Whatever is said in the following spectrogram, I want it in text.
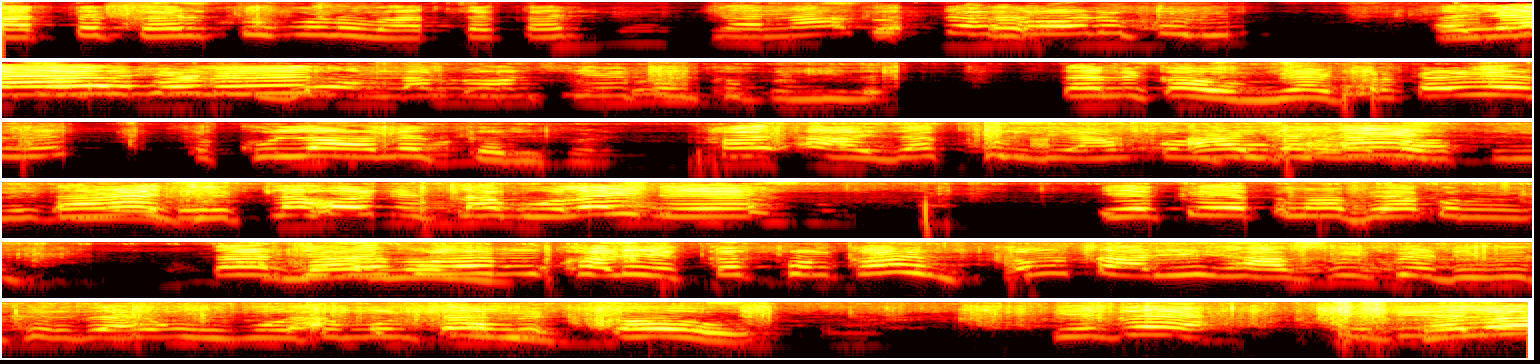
વાત તો કર તું પણ વાત તો કર. ના ના તો કોણ કર અલ્યા પણ હમણાં ડોન છે તો પડી તને કહું મેટર કરીએ ને તો ખુલ્લા આમ જ કરી પડે. હા આજા ખુલ્લી આમ આયદા તારા જેટલા હોય એટલા બોલાઈ દે. એક એકલા ભેક તાર જેટલા બોલાય હું ખાલી એક જ ફોન કર. તમ તારી હાફી પેઢી વિખરી જાય ઊભો તો મને તને કહું. એટલે હેલો?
